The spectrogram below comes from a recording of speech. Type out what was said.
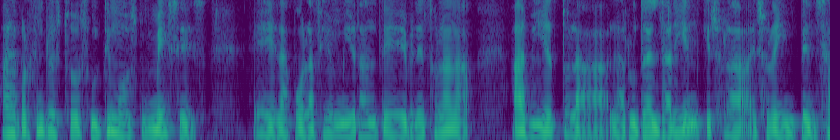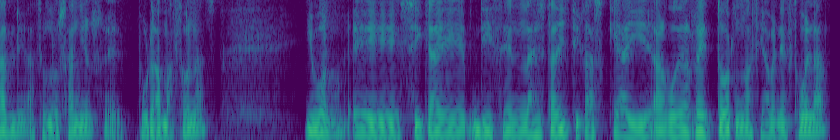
Ahora, por ejemplo, estos últimos meses, eh, la población migrante venezolana ha abierto la, ruta del Darién, que eso era, eso era impensable hace unos años, el puro Amazonas. Y bueno, sí que dicen las estadísticas que hay algo de retorno hacia Venezuela,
